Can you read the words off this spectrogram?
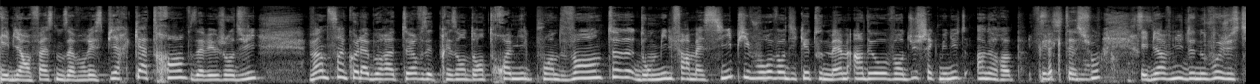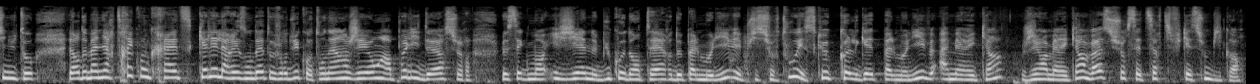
Eh bien, en face, nous avons Respire 4 ans. Vous avez aujourd'hui 25 collaborateurs. Vous êtes présent dans 3000 points de vente, dont 1000 pharmacies. Puis vous revendiquez tout de même un des hauts vendus chaque minute en Europe. Félicitations et bienvenue de nouveau, Justine Hutto. Alors, de manière très concrète, quelle est la raison d'être aujourd'hui quand on est un géant un peu leader sur le segment hygiène bucco-dentaire de Palmolive? Et puis surtout, est-ce que Colgate Palmolive, américain, géant américain, va sur cette certification Bicorp?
